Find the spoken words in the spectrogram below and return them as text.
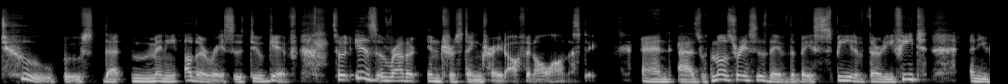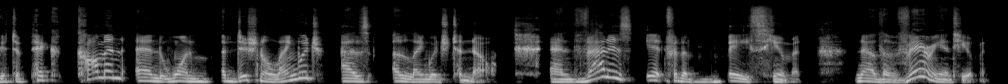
two boost that many other races do give. So it is a rather interesting trade off, in all honesty. And as with most races, they have the base speed of 30 feet, and you get to pick common and one additional language as a language to know. And that is it for the base human. Now, the variant human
